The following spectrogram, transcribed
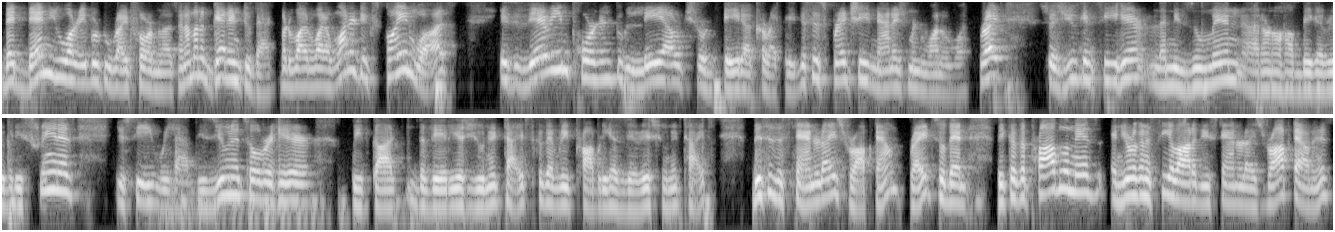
that then you are able to write formulas. And I'm going to get into that. But what, what I wanted to explain was it's very important to lay out your data correctly. This is spreadsheet management 101, right? So as you can see here, let me zoom in. I don't know how big everybody's screen is. You see we have these units over here. We've got the various unit types because every property has various unit types. This is a standardized dropdown, right? So then because the problem is, and you're going to see a lot of these standardized dropdown is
